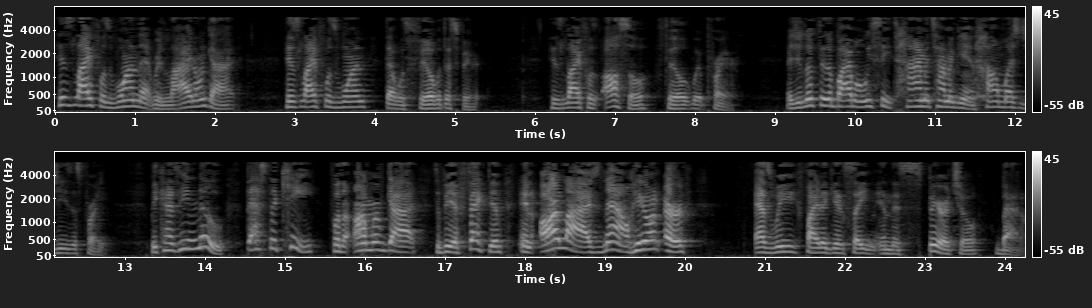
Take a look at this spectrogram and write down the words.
His life was one that relied on God. His life was one that was filled with the Spirit. His life was also filled with prayer. As you look through the Bible, we see time and time again how much Jesus prayed. Because he knew that's the key for the armor of God to be effective in our lives now here on earth as we fight against Satan in this spiritual battle.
